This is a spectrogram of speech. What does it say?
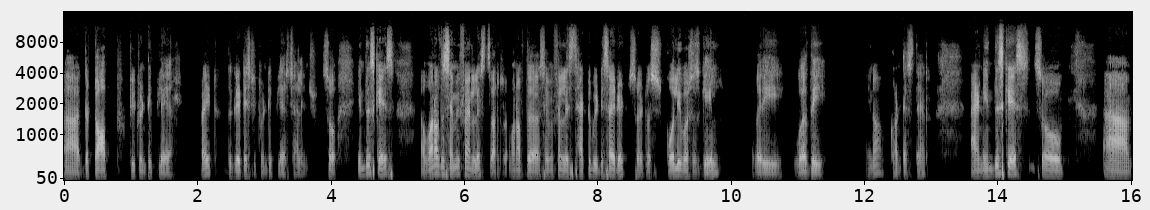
uh, the top T20 player, right? The greatest T20 player challenge. So in this case, uh, one of the semifinalists or one of the semifinalists had to be decided. So it was Kohli versus Gayle, very worthy, you know, contest there. And in this case, so um,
